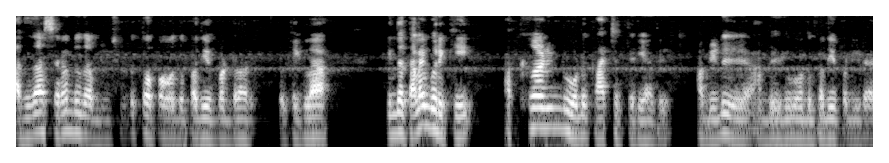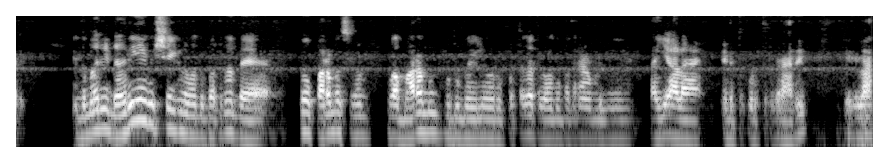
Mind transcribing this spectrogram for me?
அதுதான் சிறந்தது அப்படின்னு சொல்லிட்டு தோப்பம் வந்து பதிவு பண்ணுறாரு ஓகேங்களா? இந்த தலைமுறைக்கு அக்கானின்னு ஒன்று காய்ச்சல் தெரியாது அப்படின்னு அந்த இது வந்து பதிவு பண்ணிடுறாரு இந்த மாதிரி நிறைய விஷயங்களை வந்து பார்த்தோன்னா அந்த தோ பரமசிவன் மரபும் புதுமையில் ஒரு புத்தகத்தில் வந்து பார்த்தோன்னா நம்மளுக்கு கையால் எடுத்து கொடுத்துருக்கிறாரு. ஓகேங்களா?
